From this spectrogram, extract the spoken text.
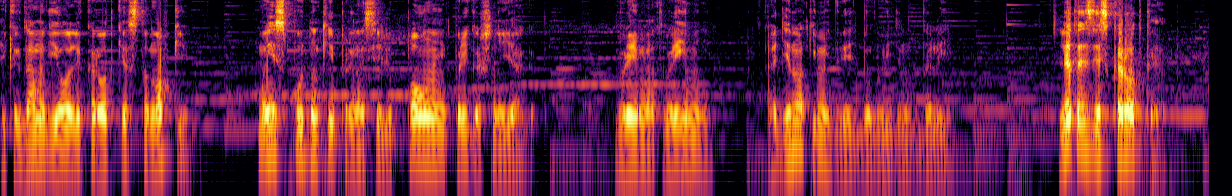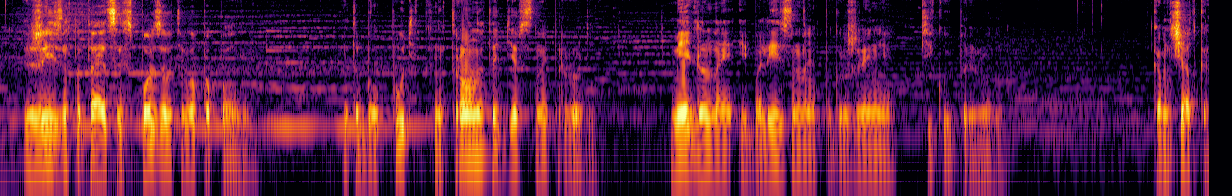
и когда мы делали короткие остановки, мои спутники приносили полные пригоршни ягод. Время от времени одинокий медведь был виден вдали. Лето здесь короткое, и жизнь пытается использовать его по полной. Это был путь к нетронутой девственной природе. Медленное и болезненное погружение в дикую природу. Камчатка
